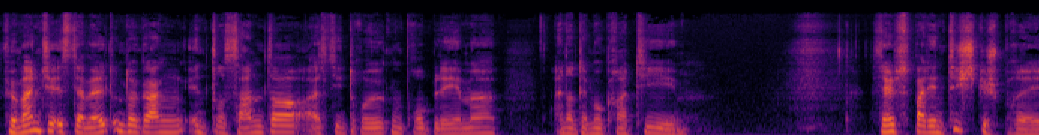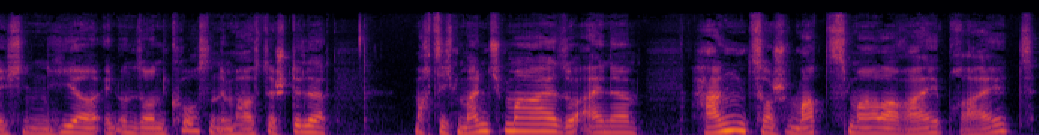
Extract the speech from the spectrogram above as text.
Für manche ist der Weltuntergang interessanter als die drögen Probleme einer Demokratie. Selbst bei den Tischgesprächen hier in unseren Kursen im Haus der Stille macht sich manchmal so eine Hang zur Schwarzmalerei breit,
